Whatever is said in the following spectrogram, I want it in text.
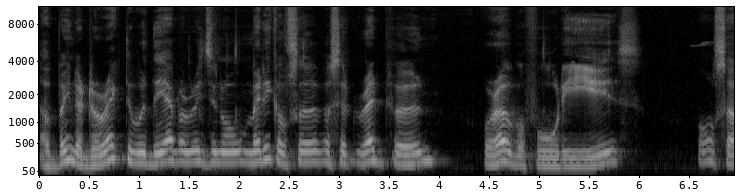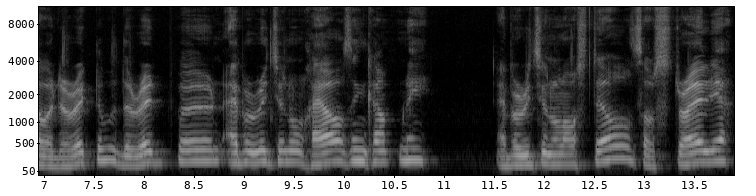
I've been a director with the Aboriginal Medical Service at Redfern for over 40 years. Also a director with the Redfern Aboriginal Housing Company, Aboriginal Hostels Australia,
